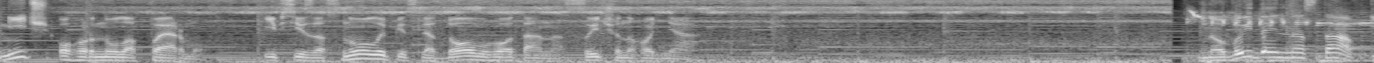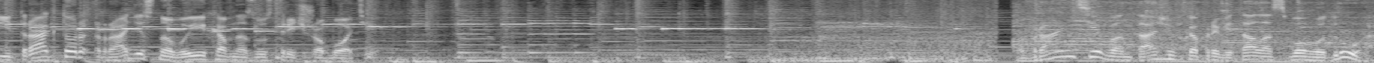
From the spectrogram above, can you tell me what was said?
Ніч огорнула ферму, і всі заснули після довгого та насиченого дня. Новий день настав, і трактор радісно виїхав на зустріч роботі. Вранці вантажівка привітала свого друга,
